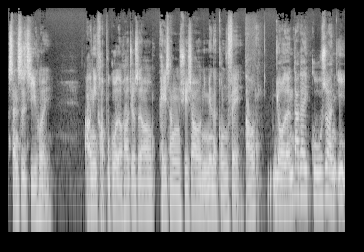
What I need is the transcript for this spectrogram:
三次机会。然后你考不过的话，就是要赔偿学校里面的公费。然后有人大概估算一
